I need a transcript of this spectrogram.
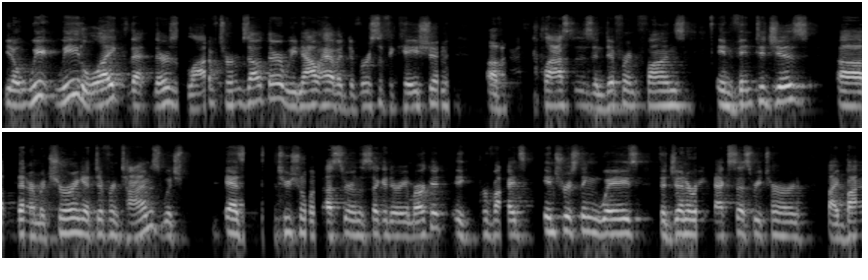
you know, we we like that. There's a lot of terms out there. We now have a diversification of classes and different funds in vintages uh, that are maturing at different times, which as institutional investor in the secondary market, it provides interesting ways to generate excess return by buy,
